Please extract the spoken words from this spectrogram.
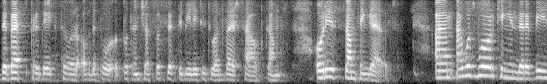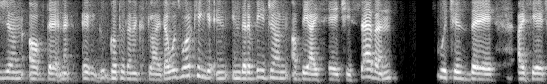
the best predictor of the po potential susceptibility to adverse outcomes, or is something else? Um, I was working in the revision of the, uh, go to the next slide. I was working in, in the revision of the ICH 7 which is the ICH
